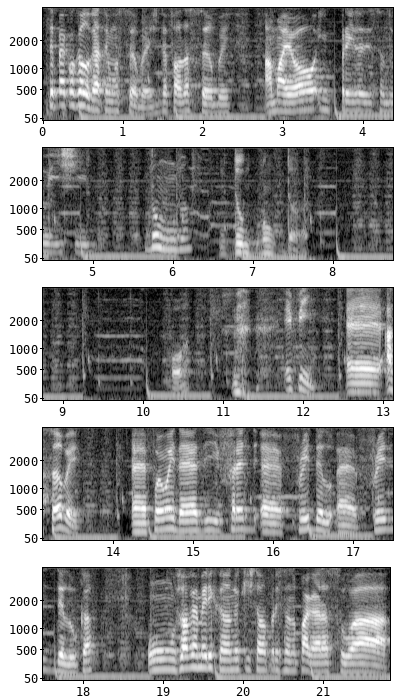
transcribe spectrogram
Você pega qualquer lugar tem uma Subway. A gente vai falar da Subway, a maior empresa de sanduíche do mundo. Do mundo. Porra. Enfim, é, a Subway é, foi uma ideia de Fred, é, Fred, de, é, Fred De Luca, um jovem americano que estava precisando pagar a sua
